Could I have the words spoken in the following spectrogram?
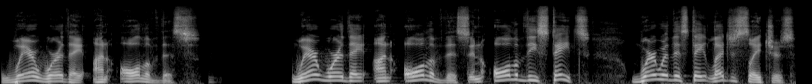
Where were they on all of this? Where were they on all of this in all of these states? Where were the state legislatures?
